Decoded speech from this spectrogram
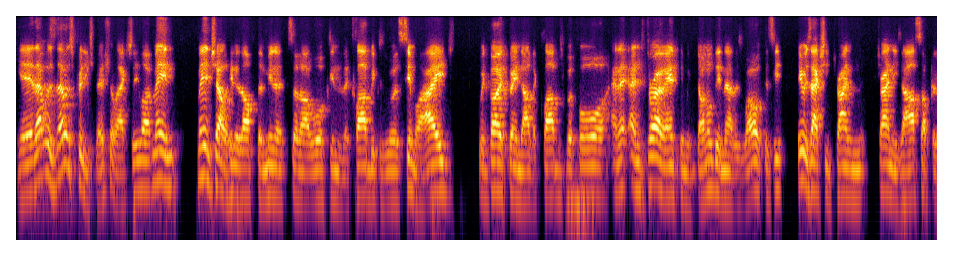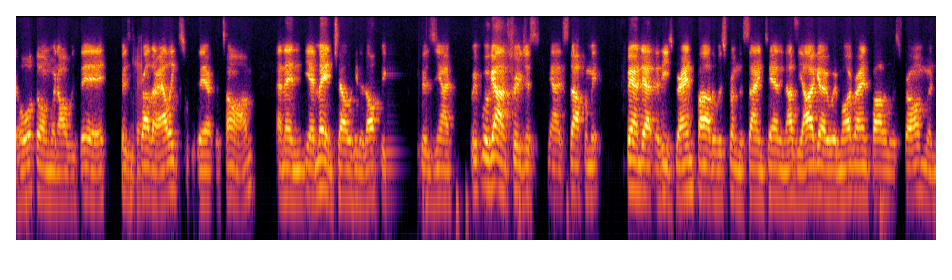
Yeah, that was that was pretty special actually. Like me and me and Chell hit it off the minute that I walked into the club because we were similar age. We'd both been to other clubs before, and and throw Anthony McDonald in that as well because he, he was actually training training his ass off at Hawthorn when I was there because his brother Alex was there at the time. And then yeah, me and Chell hit it off because you know we, we we're going through just you know stuff and we found out that his grandfather was from the same town in Asiago where my grandfather was from and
